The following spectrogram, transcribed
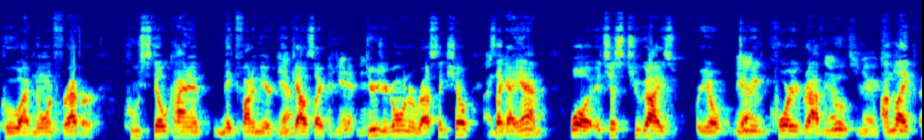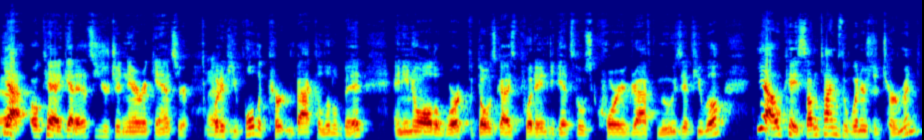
who I've known forever who still kind of make fun of me or geek Yeah, out. It's like, it, dude, you're going to a wrestling show? It's like I am. Well, it's just two guys, you know, Yeah. doing choreographed Yeah, moves. I'm stuff, like, yeah. okay, I get it. That's your generic answer. But if you pull the curtain back a little bit and you know all the work that those guys put in to get to those choreographed moves, if you will, yeah, okay. Sometimes the winner's determined,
